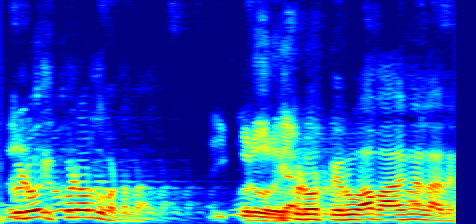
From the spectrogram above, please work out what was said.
ഇക്വഡോർ ഇക്വഡോർന്ന് കൊണ്ടുവന്നതാണ്. ഇക്കടൂർ ഇക്വഡോർ പെറു ആ ഭാഗങ്ങളിലാണ് അത്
